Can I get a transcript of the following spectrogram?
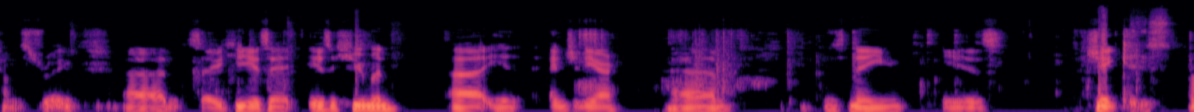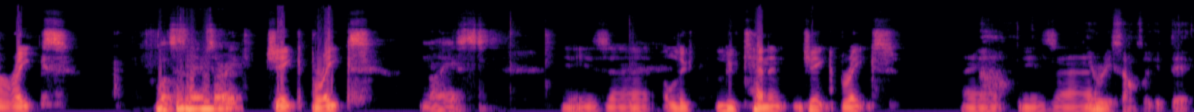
comes through. Um, so he is a is a human, uh, an engineer. Um, his name is Jake Breaks. What's his name? Sorry. Jake Breaks. Nice. He's uh, a Lieutenant Jake Breaks. Uh, he's uh, he already sounds like a dick.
